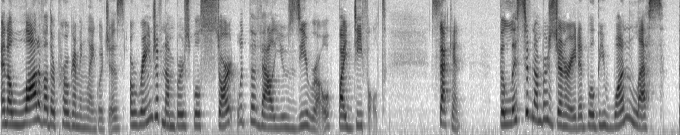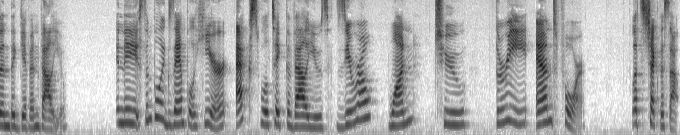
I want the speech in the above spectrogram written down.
and a lot of other programming languages, a range of numbers will start with the value 0 by default. Second, the list of numbers generated will be one less than the given value. In the simple example here, x will take the values 0, 1, 2, 3, and 4. Let's check this out.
